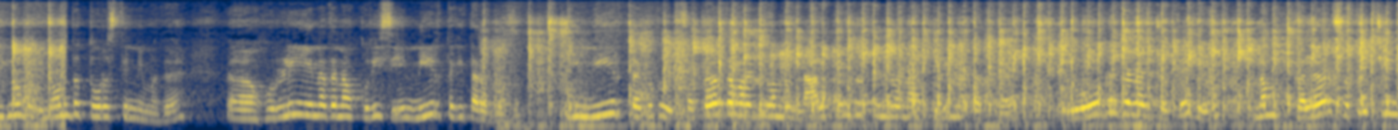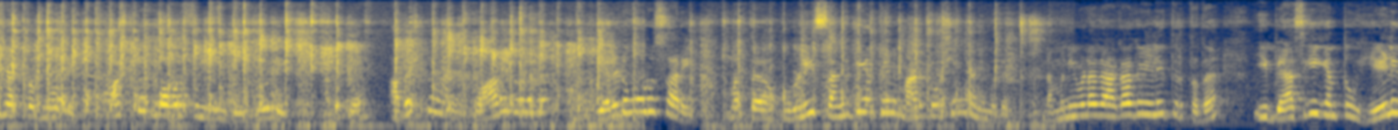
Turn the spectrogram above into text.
ಈಗ ನೋಡ್ರಿ, ಇನ್ನೊಂದು ತೋರಿಸ್ತೀನಿ ನಿಮಗೆ. ಹುರುಳಿ ಏನದ ನಾವು ಕುದಿಸಿ ನೀರು ತೆಗಿತಾರ ಒಬ್ಬೊಬ್ರು. ಈ ನೀರು ತೆಗೆದು ಸತತವಾಗಿ ಒಂದು ನಾಲ್ಕೈದು ತಿಂಗಳು ನಾವು ಕುಡಿಲಿಕ್ಕೆ ರೋಗಗಳ ಜೊತೆಗೆ ನಮ್ಮ ಕಲರ್ ಸತಿ ಚೇಂಜ್ ಆಗ್ತದೆ ನೋಡಿರಿ. ಅಷ್ಟು ಪವರ್ಫುಲ್ ರೀ ಇದು ಹುರುಳಿ. ಅದಕ್ಕೆ ಆದಷ್ಟು ವಾರದೊಳಗೆ ಎರಡು ಮೂರು ಸಾರಿ ಮತ್ತು ಹುರುಳಿ ಸಂಗಟಿ ಅಂತೇಳಿ ಮಾಡಿ ತೋರ್ಸೀನಿ ನಾನು ನಿಮಗೆ. ನಮ್ಮ ಮನೆ ಒಳಗೆ ಆಗಾಗ ಇಳಿತಿರ್ತದೆ. ಈ ಬ್ಯಾಸಿಗೆಗಂತೂ ಹೇಳಿ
